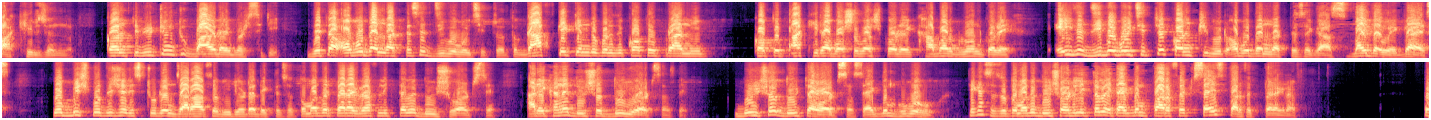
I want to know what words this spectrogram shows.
পাখির জন্য। কন্ট্রিবিউটিং টু বায়োডাইভার্সিটি যেটা অবদান রাখতেছে জীববৈচিত্র্য। তো গাছকে কেন্দ্র করে যে কত প্রাণী কত পাখিরা বসবাস করে, খাবার গ্রহণ করে। এই যে জীববৈচিত্র্যে কন্ট্রিবিউট অবদান রাখতেছে গাছ বাই দ্য ওয়ে গাছ চব্বিশ পঁচিশের স্টুডেন্ট যারা আছো, ভিডিওটা দেখতেছো, তোমাদের প্যারাগ্রাফ লিখতে হবে দুইশো ওয়ার্ডসে আর এখানে দুইশো দুই ওয়ার্ডস আছে। দুইশো দুইটা ওয়ার্ডস আছে, একদম হুবহু। ঠিক আছে? তো তোমাদের দুইশো ওয়ার্ড লিখতে হবে, এটা একদম পারফেক্ট সাইজ পারফেক্ট প্যারাগ্রাফ তো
